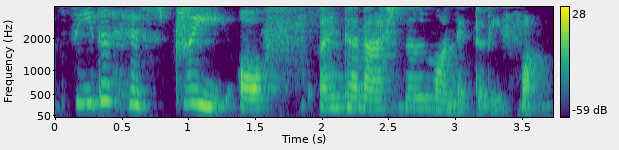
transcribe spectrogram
see the history of International Monetary Fund.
